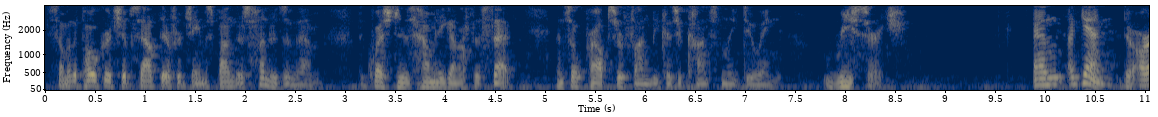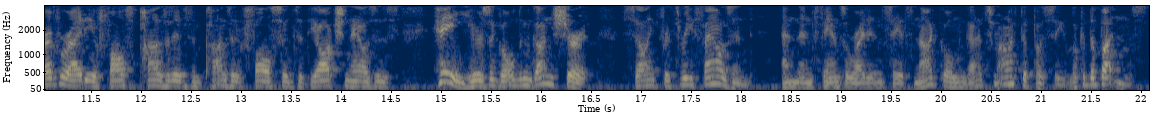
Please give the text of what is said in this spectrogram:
Some of the poker chips out there for James Bond, there's hundreds of them. The question is how many got off the set? And so props are fun because you're constantly doing research. And again, there are a variety of false positives and positive falsehoods at the auction houses. Hey, here's a golden gun shirt selling for 3000 and then fans will write it and say it's not golden gun it's from octopussy. Look at the buttons.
